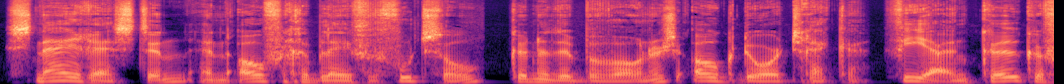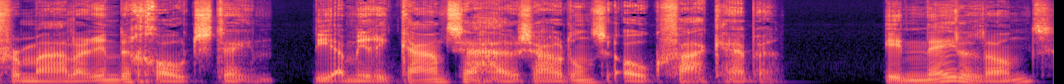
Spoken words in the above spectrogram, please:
Snijresten en overgebleven voedsel kunnen de bewoners ook doortrekken via een keukenvermaler in de gootsteen, die Amerikaanse huishoudens ook vaak hebben. In Nederland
